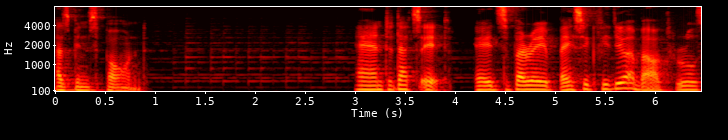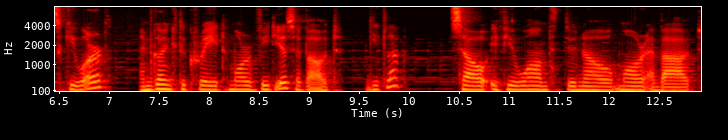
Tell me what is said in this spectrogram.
has been spawned. And that's it. It's a very basic video about rules keyword. I'm going to create more videos about GitLab. So if you want to know more about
